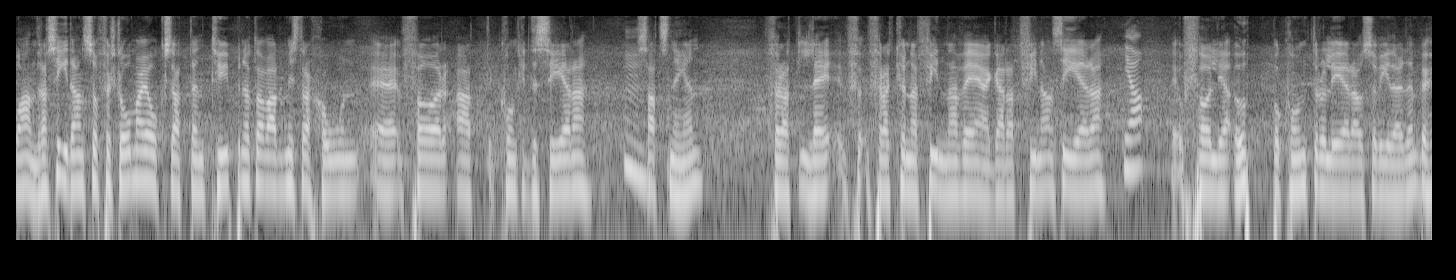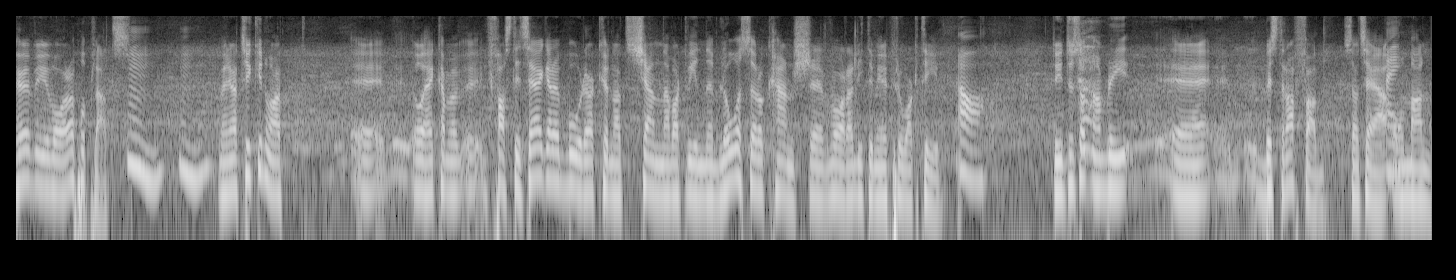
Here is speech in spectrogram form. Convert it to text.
Å andra sidan så förstår man ju också att den typen av administration eh, för att konkretisera mm. satsningen för att, för att kunna finna vägar att finansiera, ja. och följa upp och kontrollera och så vidare. Den behöver ju vara på plats. Mm, mm. Men jag tycker nog att eh, och här kan man, fastighetsägare borde ha kunnat känna vart vinden blåser och kanske vara lite mer proaktiv. Ja. Det är inte så att man blir eh, bestraffad så att säga Nej. om man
